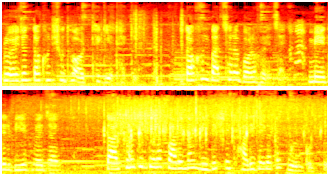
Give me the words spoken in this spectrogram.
প্রয়োজন তখন শুধু অর্থে গিয়ে থাকে। তখন বাচ্চারা বড় হয়ে যায়, মেয়েদের বিয়ে হয়ে যায়। তারপরে কিন্তু এরা পারে না নিজের সেই খালি জায়গাটা পূরণ করতে।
